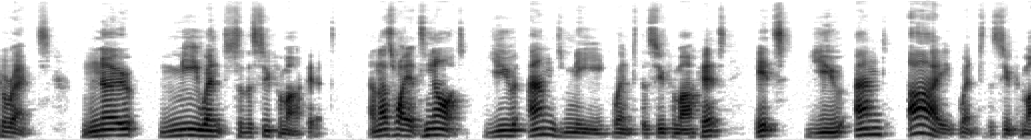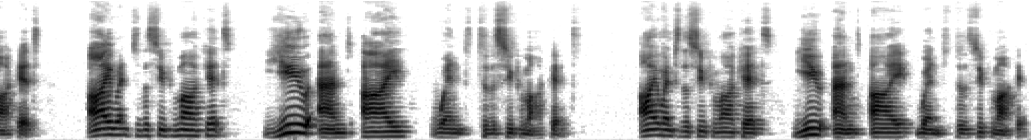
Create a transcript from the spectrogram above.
correct. No, me went to the supermarket. And that's why it's not you and me went to the supermarket. It's you and I went to the supermarket. I went to the supermarket. You and I went to the supermarket. I went to the supermarket. You and I went to the supermarket.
